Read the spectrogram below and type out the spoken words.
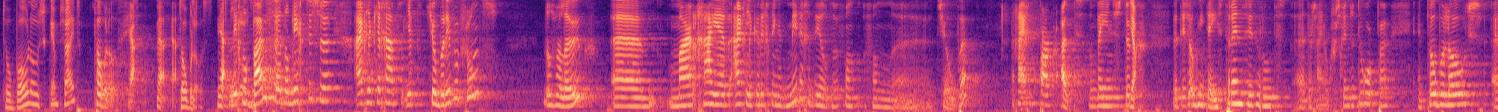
Tobolo's campsite. Tobeloos, ja. ja, ja. Tobolo's. Ja, het ligt nog buiten. Dat ligt tussen... Eigenlijk, je, gaat, je hebt Chobe Riverfront. Dat is wel leuk. Ehm, maar ga je eigenlijk richting het middengedeelte van, van Chobe... dan ga je eigenlijk het park uit. Dan ben je een stuk... Ja. Het is ook niet eens transitroute. Eh er zijn ook verschillende dorpen. En Tobeloos, eh,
